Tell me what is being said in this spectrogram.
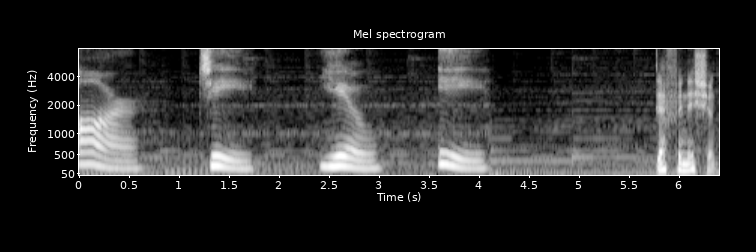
R G U E. Definition.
